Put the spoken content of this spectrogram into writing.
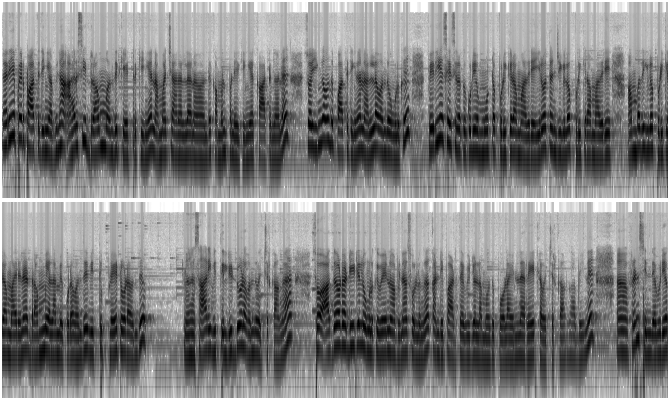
நிறைய பேர் பார்த்துட்டிங்க அப்படின்னா அரிசி ட்ரம் வந்து கேட்டிருக்கீங்க. நம்ம சேனலில் நான் வந்து கமெண்ட் பண்ணியிருக்கீங்க காட்டுங்கன்னு. ஸோ இங்கே வந்து பார்த்துட்டிங்கன்னா நல்ல வந்து உங்களுக்கு பெரிய சைஸில் இருக்கக்கூடிய மூட்டை பிடிக்கிற மாதிரி இருபத்தஞ்சி கிலோ பிடிக்கிற மாதிரி ஐம்பது கிலோ பிடிக்கிற மாதிரினா ட்ரம் எல்லாமே கூட வந்து வித்து பிளேட்டோட வந்து சாரி வித் லிட்டோட வந்து வச்சுருக்காங்க. ஸோ அதோட டீட்டெயில் உங்களுக்கு வேணும் அப்படின்னா சொல்லுங்கள் கண்டிப்பாக அடுத்த வீடியோவில் நம்ம வந்து போகலாம் என்ன ரேட்டில் வச்சுருக்காங்க அப்படின்னு. ஃப்ரெண்ட்ஸ் இந்த வீடியோ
